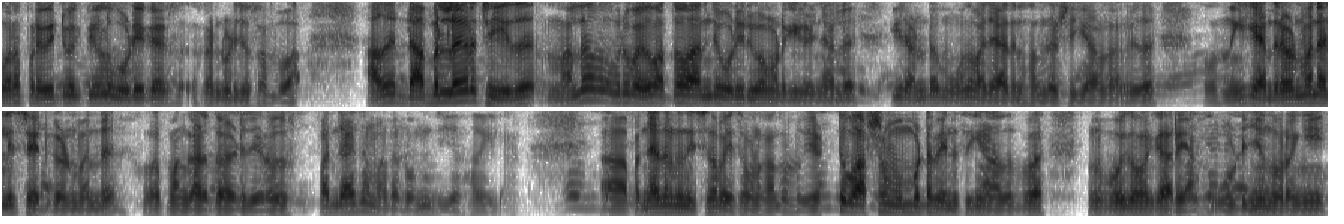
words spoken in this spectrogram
കുറേ പ്രൈവറ്റ് വ്യക്തികൾ കൂടിയൊക്കെ കണ്ടുപിടിച്ച സംഭവമാണ് അത് ഡബിൾ ലെയർ ചെയ്ത് നല്ല ഒരു പത്തോ പതിനഞ്ചോ കോടി രൂപ മുടക്കി കഴിഞ്ഞാൽ ഈ രണ്ട് മൂന്ന് പഞ്ചായത്തിനെ സംരക്ഷിക്കാവുന്ന ഇത് ഒന്നുകിൽ കേന്ദ്ര ഗവൺമെന്റ് അല്ലെങ്കിൽ സ്റ്റേറ്റ് ഗവൺമെന്റ് പങ്കാളിത്തമായിട്ട് ചെയ്യണം. പഞ്ചായത്ത് പഞ്ചായത്തിന് മാത്രമായിട്ട് ഒന്നും ചെയ്യാൻ സാധിക്കില്ല. ആ, പഞ്ചായത്തിന് നിശ്ചിത പൈസ കൊടുക്കാത്തുള്ളൂ എട്ട് വർഷം മുമ്പിട്ട ഫെൻസിങ് ആണ്. അതിപ്പോൾ നിങ്ങൾ പോയി നോക്കി അറിയാം. ഒടിഞ്ഞു നുറങ്ങി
